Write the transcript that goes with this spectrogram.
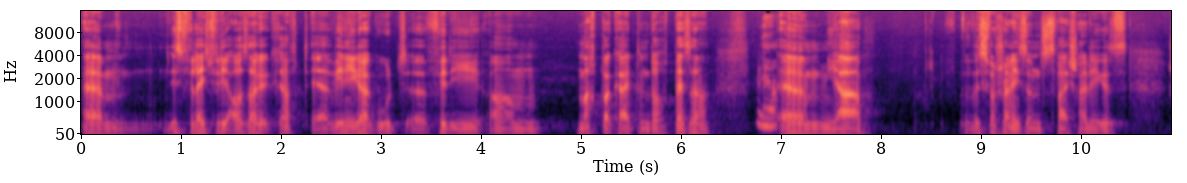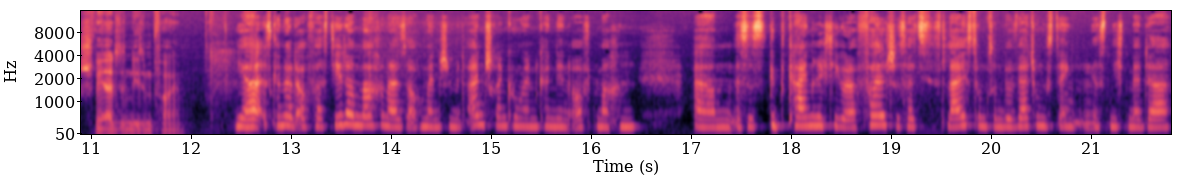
Ähm, ist vielleicht für die Aussagekraft eher weniger gut, äh, für die ähm, Machbarkeit dann doch besser. Ja. Ähm, ja, ist wahrscheinlich so ein zweischneidiges Schwert in diesem Fall. Ja, es kann halt auch fast jeder machen, also auch Menschen mit Einschränkungen können den oft machen. Ähm, es, ist, gibt kein richtig oder falsch, das heißt, dieses Leistungs- und Bewertungsdenken ist nicht mehr da.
